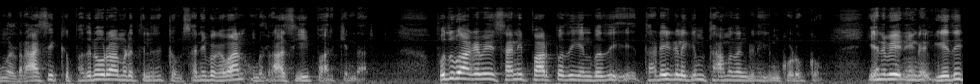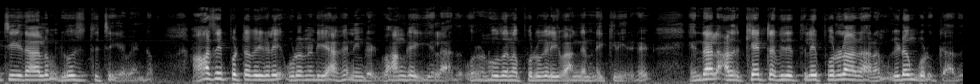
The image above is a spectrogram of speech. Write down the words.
உங்கள் ராசிக்கு பதினோராம் இடத்தில் இருக்கும் சனி பகவான் உங்கள் ராசியை பார்க்கின்றார். பொதுவாகவே சனி பார்ப்பது என்பது தடைகளையும் தாமதங்களையும் கொடுக்கும். எனவே நீங்கள் எதை செய்தாலும் யோசித்து செய்ய வேண்டும். ஆசைப்பட்டவைகளை உடனடியாக நீங்கள் வாங்க இயலாது. ஒரு நூதன பொருட்களை வாங்க நினைக்கிறீர்கள். என்றால் அதற்கேற்ற விதத்திலே பொருளாதாரம் இடம் கொடுக்காது.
